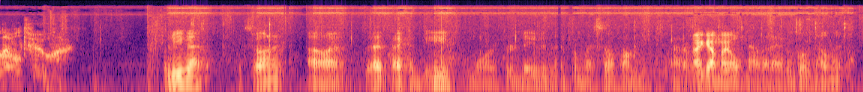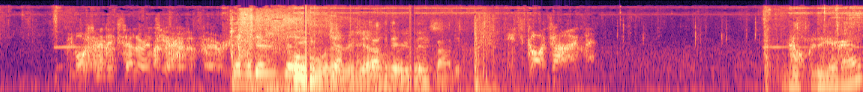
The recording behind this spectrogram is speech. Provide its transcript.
Here. Level two. What do you got? Accelerant? Oh, I, that that could be more for David than for myself. I'm, I don't. I got my really ult. Now that I have a gold helmet. Ultimate accelerant here. Yeah, but there's the Ooh, there we go. dog there. We this. found it. It's go time. Helmet here.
